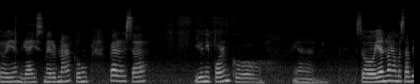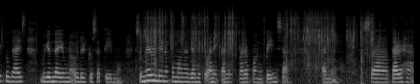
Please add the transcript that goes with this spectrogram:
So, yan guys. Meron na akong para sa uniform ko. Yan. So, yan lang ang masabi ko guys. Maganda yung na-order ko sa Temo. So, meron din ako mga ganito anik-anik para pang paint sa ano, sa tarha.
